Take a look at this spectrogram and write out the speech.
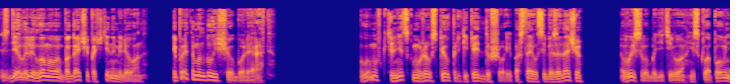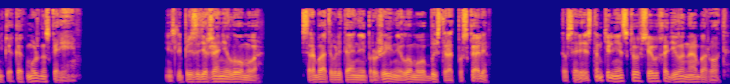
сделали Ломова богаче почти на миллион, и поэтому он был еще более рад. Ломов к Тельнецкому уже успел прикипеть душой и поставил себе задачу высвободить его из клоповника как можно скорее. Если при задержании Ломова срабатывали тайные пружины и Ломова быстро отпускали, то с арестом Тельнецкого все выходило наоборот.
